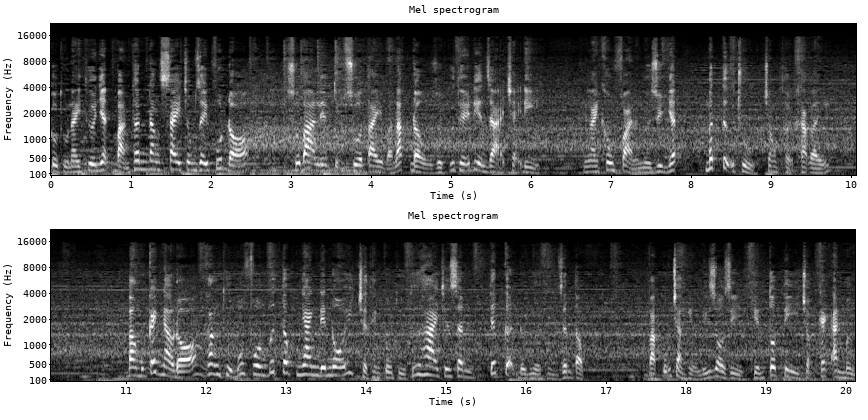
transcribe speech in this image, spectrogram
cầu thủ này thừa nhận bản thân đang say trong giây phút đó. Số 3 liên tục xua tay và lắc đầu rồi cứ thế điên dại chạy đi. Nhưng anh không phải là người duy nhất mất tự chủ trong thời khắc ấy. Bằng một cách nào đó, găng thủ Buffon bứt tốc nhanh đến nỗi trở thành cầu thủ thứ hai trên sân tiếp cận được người hùng dân tộc. Và cũng chẳng hiểu lý do gì khiến Totti chọn cách ăn mừng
